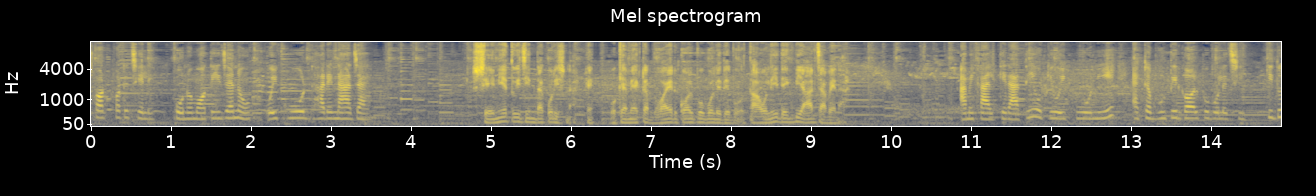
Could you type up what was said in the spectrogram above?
ছটফটে ছেলে। কোনো মতেই যেন ওই কুয়োর ধারে না যায়। সে নিয়ে তুই চিন্তা করিস না। ওকে আমি একটা ভয়ের গল্প বলে দেবো তাহলেই দেখবি আর যাবে না। আমি কালকে রাতে ওকে ওই কুয়ো নিয়ে একটা ভূতের গল্প বলেছি। কিন্তু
